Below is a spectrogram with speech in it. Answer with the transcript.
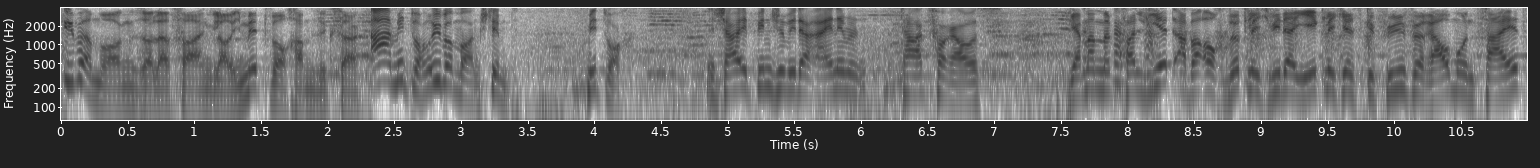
Übermorgen soll er fahren, glaube ich. Mittwoch haben sie gesagt. Ah, Mittwoch, übermorgen, stimmt. Mittwoch. Schau, ich bin schon wieder einen Tag voraus. Ja, man verliert aber auch wirklich wieder jegliches Gefühl für Raum und Zeit,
